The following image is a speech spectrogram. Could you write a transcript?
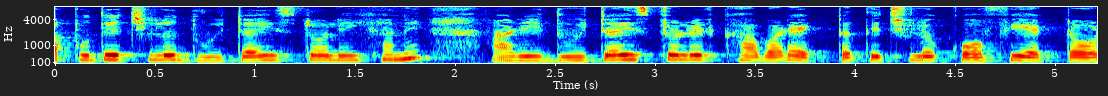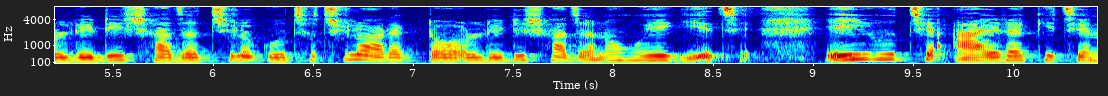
আপুদের ছিল দুইটা স্টল এইখানে, আর এই দুইটা স্টলের খাবার, একটাতে ছিল কফি, একটা অলরেডি সাজাচ্ছিল, গোছাচ্ছিল, আর একটা অলরেডি সাজানো হয়ে গিয়েছে। এই হচ্ছে আয়রা কিচেন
